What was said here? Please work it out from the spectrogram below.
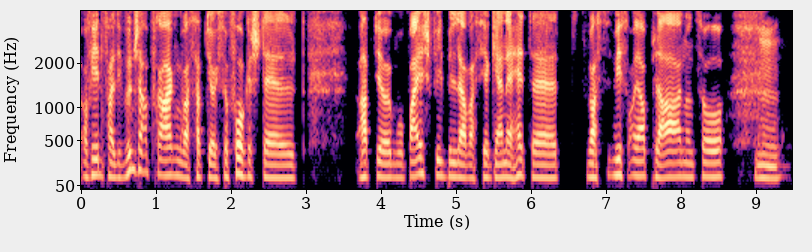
auf jeden Fall die Wünsche abfragen. Was habt ihr euch so vorgestellt? Habt ihr irgendwo Beispielbilder, was ihr gerne hättet? Was, wie ist euer Plan und so? Mhm.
